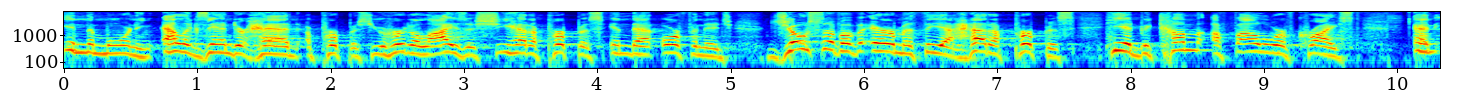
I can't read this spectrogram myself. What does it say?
in the morning. Alexander had a purpose. You heard Eliza, she had a purpose in that orphanage. Joseph of Arimathea had a purpose. He had become a follower of Christ. And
